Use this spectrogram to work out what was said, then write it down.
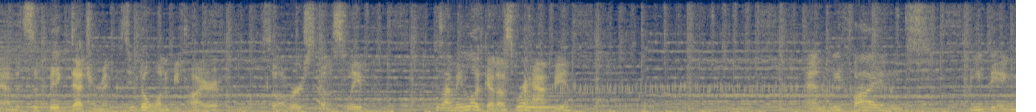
And it's a big detriment, because you don't want to be tired. So we're just gonna sleep. Because, I mean, look at us, we're happy. And we find beeping,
